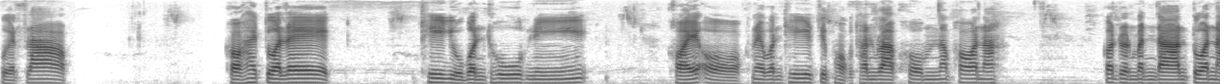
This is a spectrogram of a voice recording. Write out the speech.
เปิดลาบ ขอให้ตัวเลข ที่อยู่บนทูปนี้ ขอให้ออกในวันที่16ธันวาคมนะพ่อนะ ก็โดลบันดาลตัวไหน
